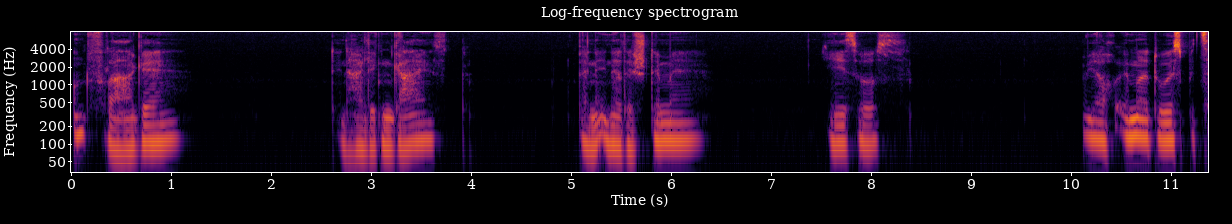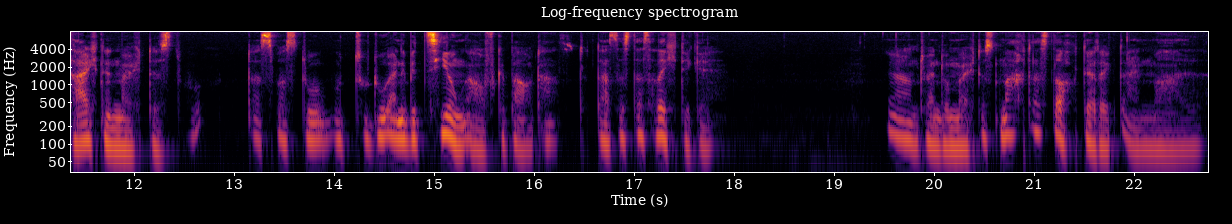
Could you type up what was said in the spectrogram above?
und frage den Heiligen Geist, deine innere Stimme, Jesus, wie auch immer du es bezeichnen möchtest, das, was du, wozu du eine Beziehung aufgebaut hast, das ist das Richtige. Ja, und wenn du möchtest, mach das doch direkt einmal.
